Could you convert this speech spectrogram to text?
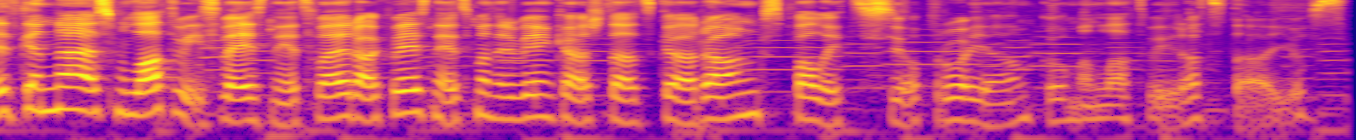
Es gan neesmu Latvijas vēstniece, vairāk vēstniece man ir vienkārši tāds kā rangs palicis joprojām, ko man Latvija ir atstājusi.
